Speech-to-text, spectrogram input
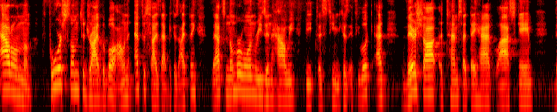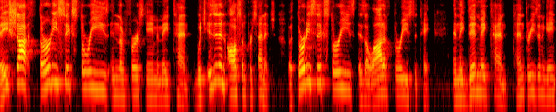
out on them, force them to drive the ball. I want to emphasize that because I think that's number one reason how we beat this team. Because if you look at their shot attempts that they had last game, they shot 36 threes in the first game and made 10, which isn't an awesome percentage, but 36 threes is a lot of threes to take. And they did make 10. 10 threes in a game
